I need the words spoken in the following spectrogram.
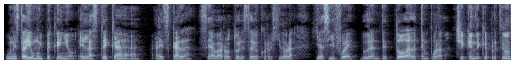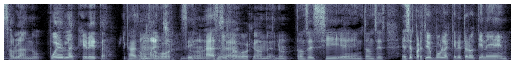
Un estadio muy pequeño, el Azteca a escala, se abarrotó el estadio Corregidora. Y así fue durante toda la temporada. Chequen de qué partido estamos hablando. Puebla, Querétaro. Hazme el favor, sí, hazme el favor. ¿Qué onda, no? Entonces, sí, eh, entonces, ese partido de Puebla Querétaro tiene,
